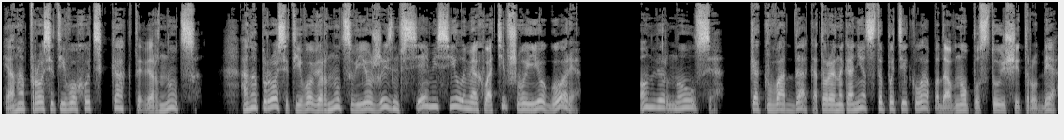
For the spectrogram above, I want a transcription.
И она просит его хоть как-то вернуться. Она просит его вернуться в ее жизнь всеми силами охватившего ее горя. Он вернулся, как вода, которая наконец-то потекла по давно пустующей трубе.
